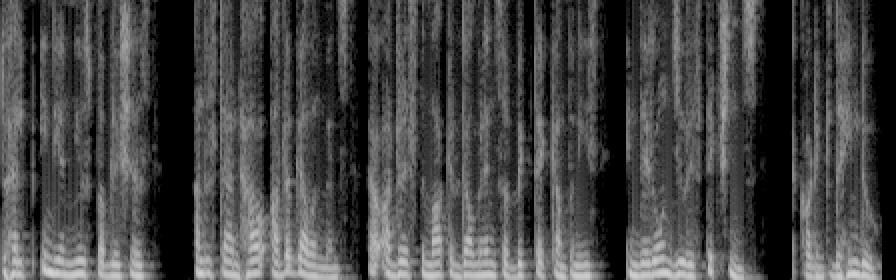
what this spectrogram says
to help Indian news publishers understand how other governments have addressed the market dominance of big tech companies in their own jurisdictions, according to The Hindu.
